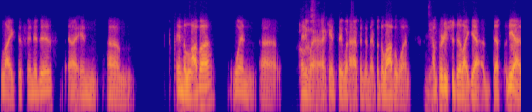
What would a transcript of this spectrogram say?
like definitive uh, mm. in um in the lava when uh oh, anyway right. I can't say what happens in there, but the lava one. Yeah. I'm pretty sure they're like yeah, def- yeah,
